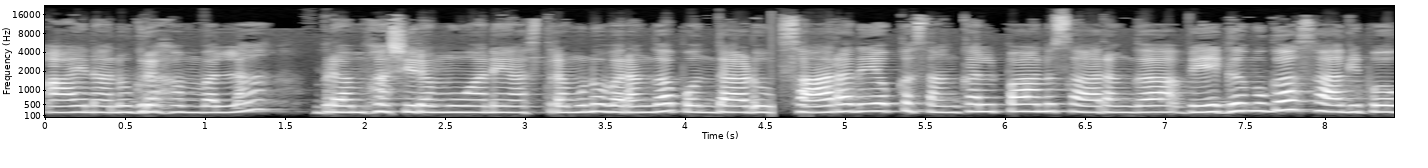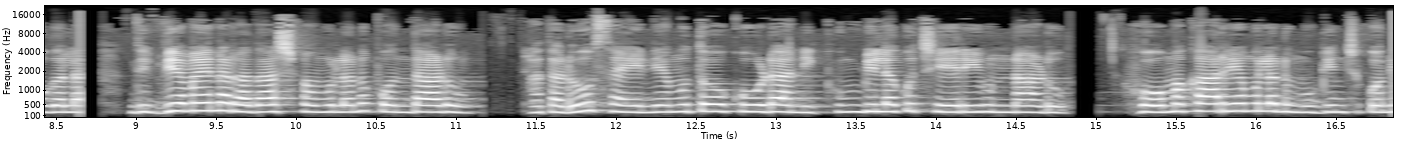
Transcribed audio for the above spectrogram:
ఆయన అనుగ్రహం వల్ల బ్రహ్మశిరము అనే అస్త్రమును వరంగా పొందాడు. సారథి యొక్క సంకల్పానుసారంగా వేగముగా సాగిపోగల దివ్యమైన రథాశ్వములను పొందాడు. అతడు సైన్యముతో కూడా నికుంభిలకు చేరి ఉన్నాడు. హోమకార్యములను ముగించుకొని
